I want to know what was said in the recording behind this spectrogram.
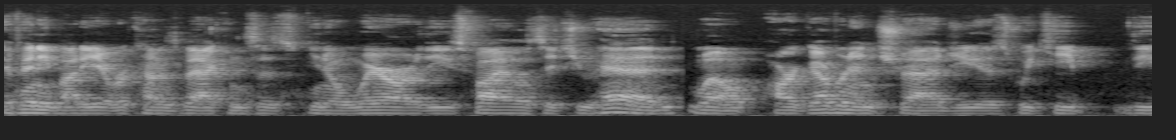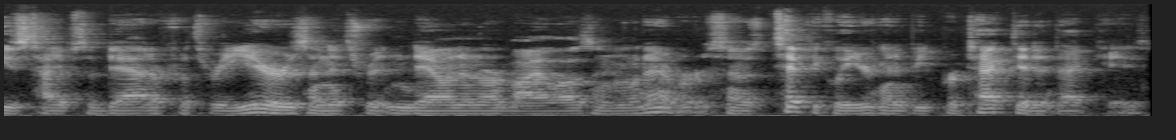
if anybody ever comes back and says you know where are these files that you had? Well our governance strategy is we keep these types of data for three years and it's written down in our bylaws and whatever. So typically you're going to be protected in that case.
